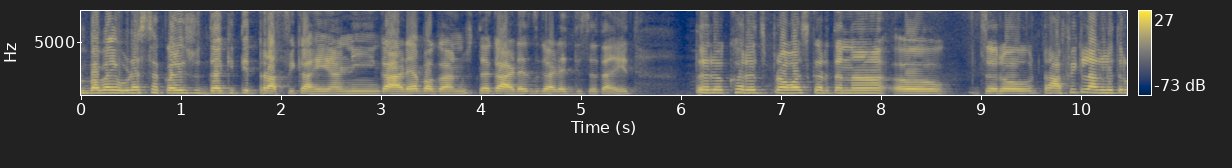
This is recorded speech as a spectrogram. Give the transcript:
बघा एवढ्या सकाळीसुद्धा किती ट्रॅफिक आहे आणि गाड्या बघा नुसत्या गाड्याच गाड्या दिसत आहेत. तर खरंच प्रवास करताना जर ट्रॅफिक लागलं तर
